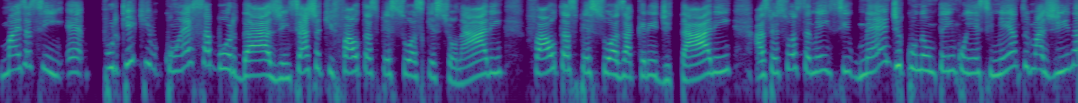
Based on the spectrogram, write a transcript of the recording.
mas assim, é, por que, que com essa abordagem você acha que falta as pessoas questionarem, falta as pessoas acreditarem, as pessoas também, se o médico não tem conhecimento, imagina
